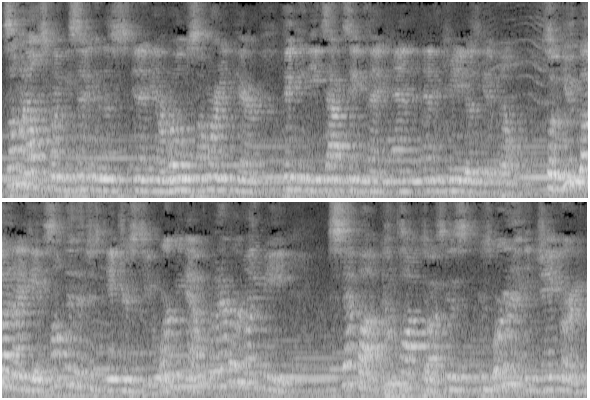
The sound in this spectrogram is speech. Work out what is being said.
someone else might be sitting in this in a, in a row somewhere in here thinking the exact same thing, and, and the community doesn't get built. So if you've got an idea, something that just interests you, working out, whatever it might be, step up, come talk to us, because we're going to, in January,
